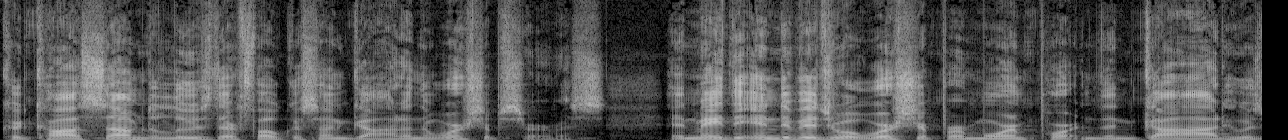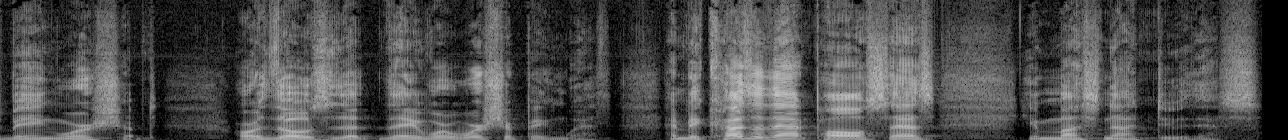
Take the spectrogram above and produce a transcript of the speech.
could cause some to lose their focus on God and the worship service. It made the individual worshiper more important than God who was being worshiped or those that they were worshiping with. And because of that, Paul says, you must not do this.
